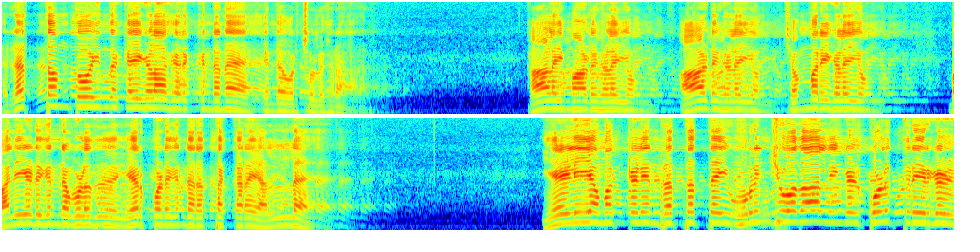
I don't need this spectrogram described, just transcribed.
இரத்தம் தோய்ந்த கைகளாக இருக்கின்றன என்று அவர் சொல்லுகிறார். காளை மாடுகளையும் ஆடுகளையும் செம்மறிகளையும் பலியிடுகின்ற பொழுது ஏற்படுகின்ற இரத்தக்கரை அல்ல. எளிய மக்களின் இரத்தத்தை உறிஞ்சுவதால் நீங்கள் கொழுக்கிறீர்கள்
